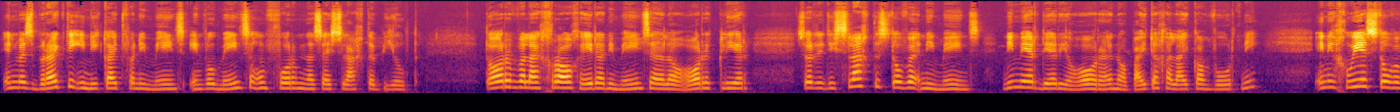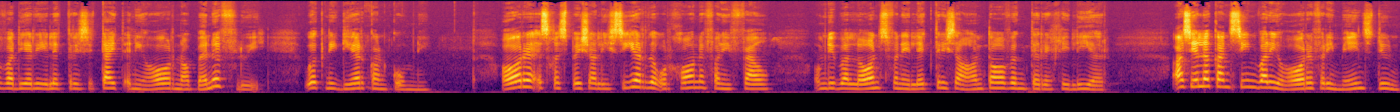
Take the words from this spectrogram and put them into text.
en misbruik die uniekheid van die mens, en wil mense omvorm na sy slechte beeld. Daarom wil hy graag hee dat die mense hulle haare kleer, so dat die slechte stoffe in die mens nie meer dier die haare na buiten gelijk kan word nie, en die goeie stoffe wat dier die elektrisiteit in die haar na binnen vloei, ook nie dier kan kom nie. Hare is gespecialiseerde organe van die vel om die balans van elektrische handhaving te reguleer. As jylle kan sien wat die hare vir die mens doen,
